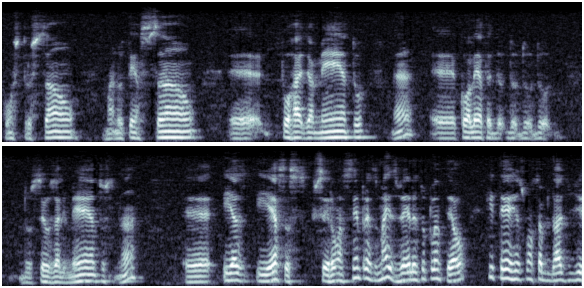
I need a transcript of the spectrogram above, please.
construção, manutenção, é, forrajamento, né? é, coleta do, do, do, dos seus alimentos, né? É, e, as, e, essas serão sempre as mais velhas do plantel, que têm a responsabilidade de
